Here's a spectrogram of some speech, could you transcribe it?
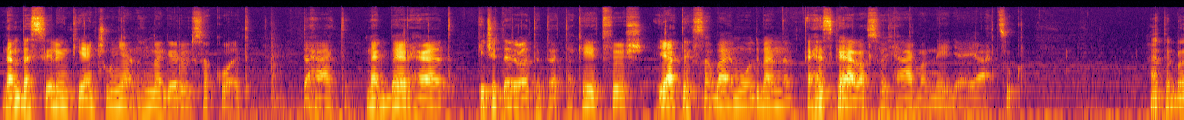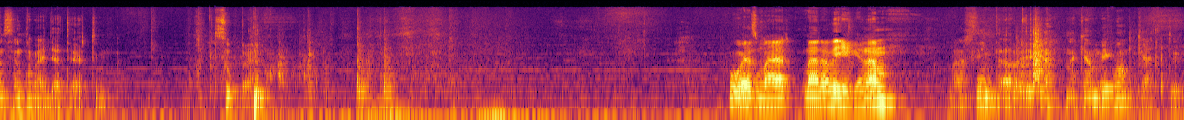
nem beszélünk ilyen csúnyán, hogy megerőszakolt, tehát megberhelt, kicsit erőltetett a kétfős játékszabálymód benne. Ehhez kell az, hogy hárman négyen játszuk. Hát ebben szerintem egyetértünk. Szuper. Hú, ez már, már a vége, nem? Már szinte a vége. Nekem még van kettő.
